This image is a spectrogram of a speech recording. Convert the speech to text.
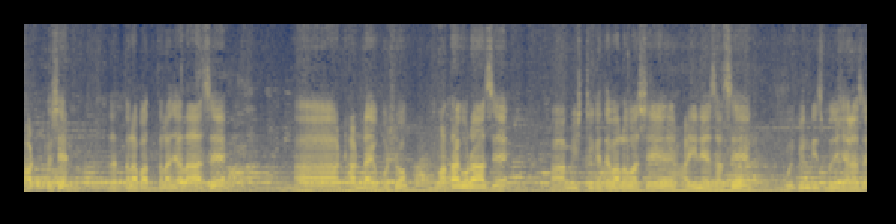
হট পেশেন্ট তলা পাততলা জ্বালা আছে ঠান্ডায় উপশম, মাথা ঘোরা আছে মিষ্টি খেতে ভালোবাসে হারিনেস আছে উইপিং ডিসপোজিশন আছে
